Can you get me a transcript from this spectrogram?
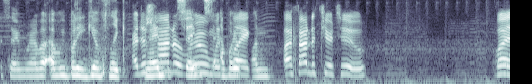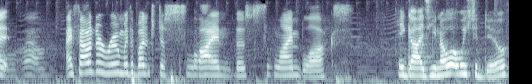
thing where everybody gives like I just found a room to with, like- everyone. I found a tier two. But oh, well, I found a room with a bunch of slime. Those slime blocks. Hey guys, you know what we should do?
